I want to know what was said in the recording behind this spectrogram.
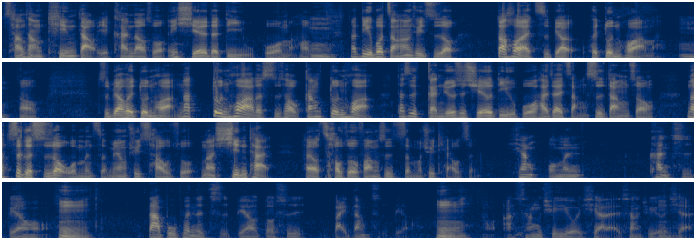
常常听到也看到说，哎，邪恶的第五波嘛，哈，嗯，那第五波涨上去之后，到后来指标会钝化嘛，嗯，哦，指标会钝化。那钝化的时候，刚钝化，但是感觉是邪恶第五波还在涨势当中。那这个时候我们怎么样去操作？那心态？还有操作方式怎么去调整？像我们看指标哦，嗯，大部分的指标都是摆荡指标，嗯，啊，上去又下来，上去又下来，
